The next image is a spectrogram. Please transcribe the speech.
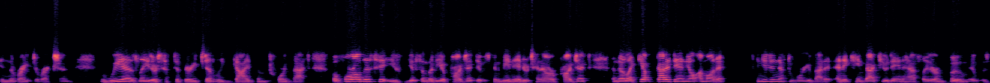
in the right direction. We as leaders have to very gently guide them toward that. Before all this hit, you give somebody a project, it was going to be an eight or 10 hour project, and they're like, yep, got it, Daniel, I'm on it. And you didn't have to worry about it. And it came back to you a day and a half later, and boom, it was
